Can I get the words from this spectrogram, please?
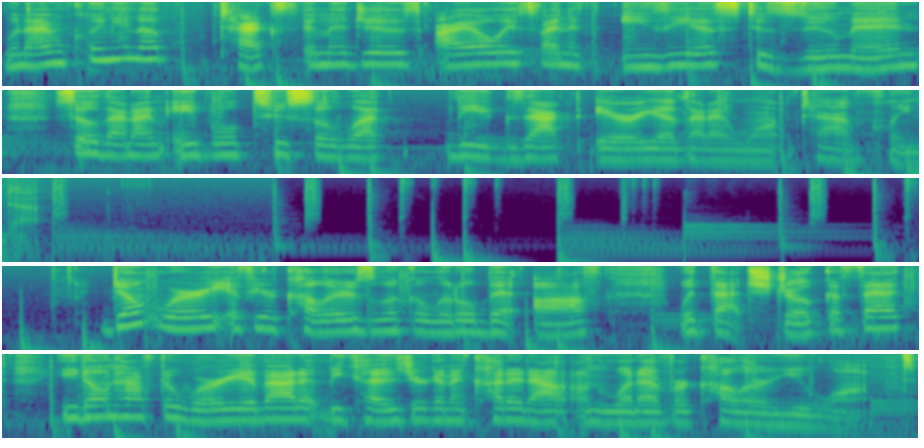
When I'm cleaning up text images, I always find it's easiest to zoom in so that I'm able to select the exact area that I want to have cleaned up. Don't worry if your colors look a little bit off with that stroke effect. You don't have to worry about it because you're gonna cut it out on whatever color you want.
